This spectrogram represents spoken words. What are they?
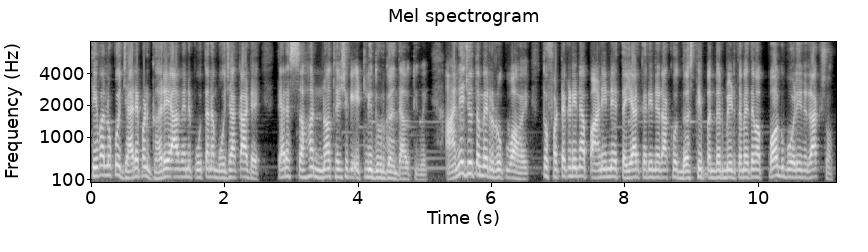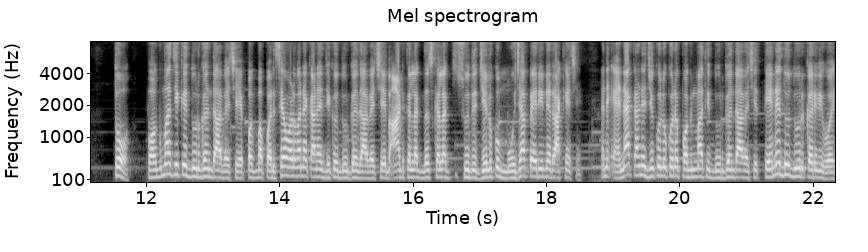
તેવા લોકો જ્યારે પણ ઘરે આવે અને પોતાના મોજા કાઢે, ત્યારે સહન ન થઈ શકે એટલી દુર્ગંધ આવતી હોય. આને જો તમે રોકવા હોય, તો ફટકડીના પાણીને તૈયાર કરીને રાખો. દસથી પંદર મિનિટ તમે તેમાં પગ બોળીને રાખશો, તો પગમાં જે કંઈ દુર્ગંધ આવે છે, પગમાં પરસેવા વળવાના કારણે જે કોઈ દુર્ગંધ આવે છે, આઠ કલાક, દસ કલાક સુધી જે લોકો મોજા પહેરીને રાખે છે, અને એના કારણે જે કોઈ લોકોને પગમાંથી દુર્ગંધ આવે છે, તેને દૂર કરવી હોય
